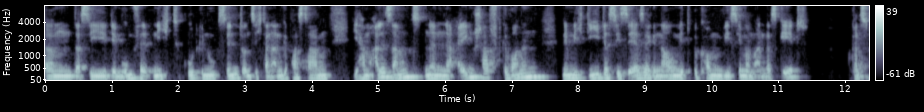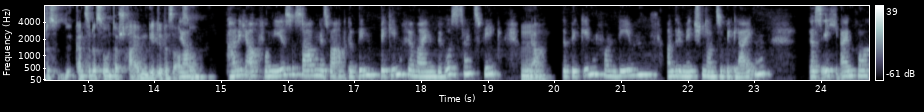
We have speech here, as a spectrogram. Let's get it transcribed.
ähm, dass sie dem Umfeld nicht gut genug sind und sich dann angepasst haben. Die haben allesamt eine, eine Eigenschaft gewonnen, nämlich die, dass sie sehr, sehr genau mitbekommen, wie es jemandem anders geht. Kannst du das, kannst du das so unterschreiben? Geht dir das auch ja. so? Kann ich auch von mir so sagen, das war auch der Beginn für meinen Bewusstseinsweg mhm. und auch der Beginn von dem, andere Menschen dann zu begleiten, dass ich einfach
